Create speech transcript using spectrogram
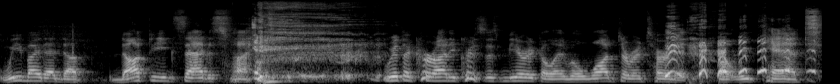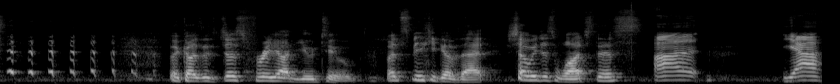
we might end up not being satisfied with a Karate Christmas miracle and we'll want to return it, but we can't. because it's just free on YouTube. But speaking of that, shall we just watch this? Uh, yeah,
